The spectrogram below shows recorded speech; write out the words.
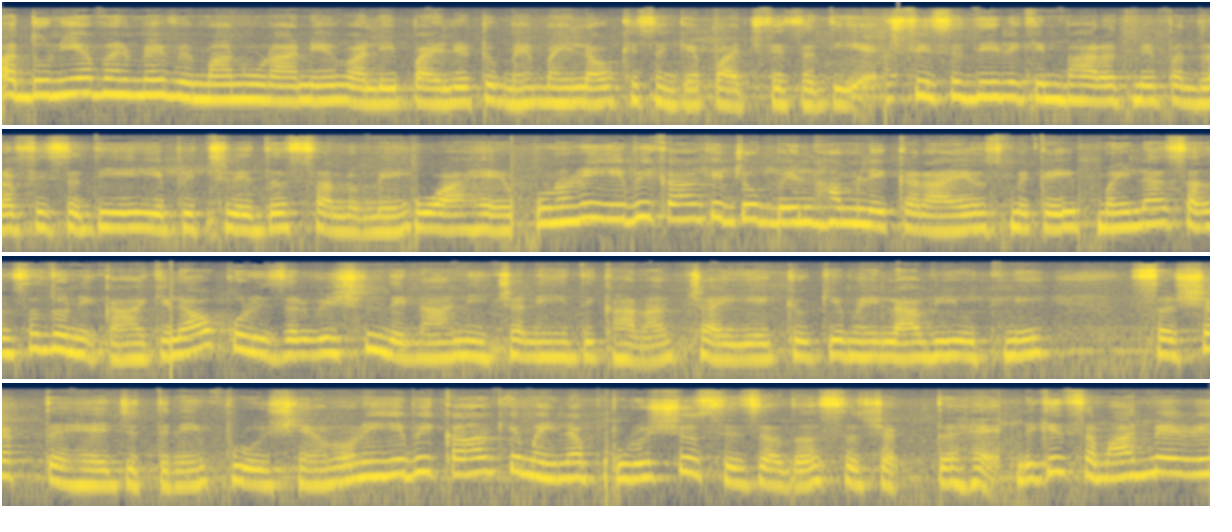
आज दुनिया भर में विमान उड़ाने वाली पायलटों में महिलाओं की संख्या पाँच फ़ीसदी है। पाँच फ़ीसदी, लेकिन भारत में पंद्रह फ़ीसदी है। ये पिछले दस सालों में हुआ है। उन्होंने ये भी कहा कि जो बिल हम लेकर आए उसमें कई महिला सांसदों ने कहा कि महिलाओं को रिजर्वेशन देना नीचा नहीं दिखाना चाहिए, क्योंकि महिला भी उतनी सशक्त है जितने पुरुष हैं। उन्होंने ये भी कहा कि महिला पुरुषों से ज़्यादा सशक्त है। लेकिन समाज में अभी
